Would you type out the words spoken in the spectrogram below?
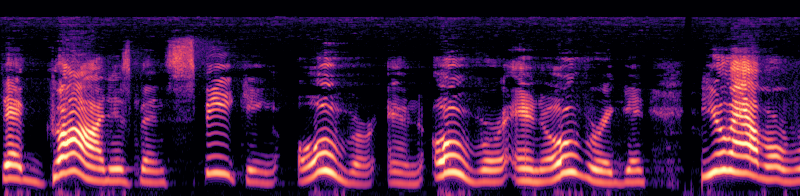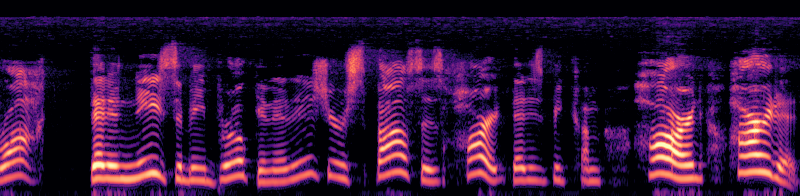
that God has been speaking over and over and over again. You have a rock that it needs to be broken. It is your spouse's heart that has become hard hearted.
